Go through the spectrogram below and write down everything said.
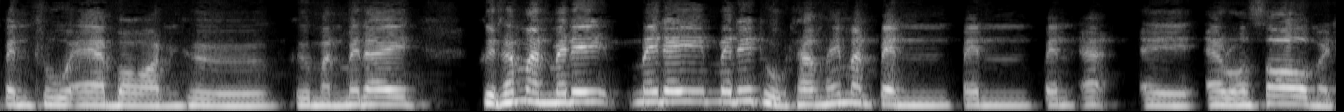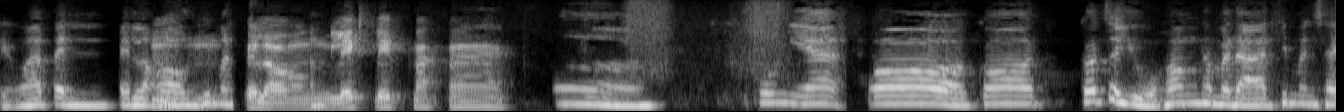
เป็น true airborne คือคือมันไม่ได้ คือถ้ามันไม่ได้ไม่ได้ไม่ได้ถูกทำให้มันเป็นเป็นเป็นเอเอแอโรโซลหมายถึงว่าเป็นเป็นละอองที่มันไปละอองเล็กๆมากเออพวกเนี้ยก็ก็ก็จะอยู่ห้องธรรมดาที่มันใช้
